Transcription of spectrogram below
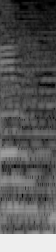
las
